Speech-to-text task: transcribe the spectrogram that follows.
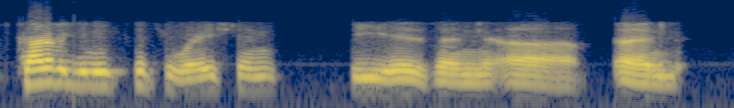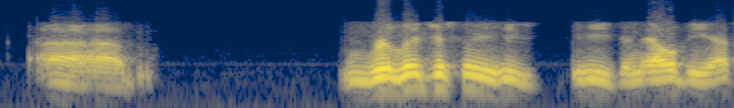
It's kind of a unique situation. He is an uh, an uh, religiously he's he's an LDS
